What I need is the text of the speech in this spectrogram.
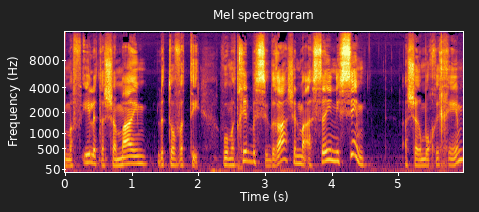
מפעיל את השמיים לטובתי. והוא מתחיל בסדרה של מעשי ניסים, אשר מוכיחים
